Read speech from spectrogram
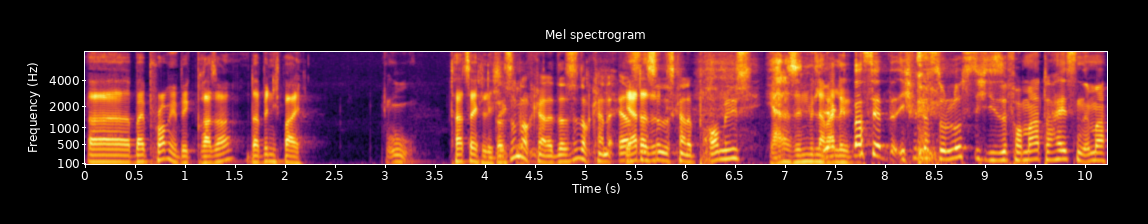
äh, bei Promi Big Brother, da bin ich bei. Uh. Tatsächlich. Das sind doch keine, das sind doch keine, erstens das sind das keine Promis. ja, das sind Ja, mittlerweile. das ist ja, ich finde das so lustig, diese Formate heißen immer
